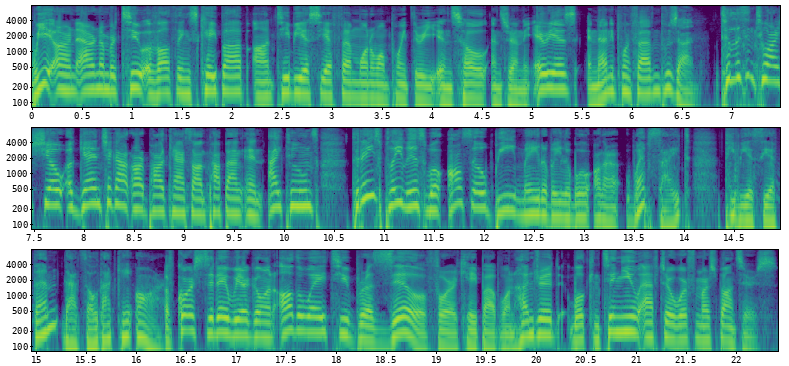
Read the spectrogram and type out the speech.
We are in hour number two of All Things K-pop on TBS eFM 101.3 in Seoul and surrounding areas and 90.5 in Busan. To listen to our show again, check out our podcast on Podbbang and iTunes. Today's playlist will also be made available on our website, tbscfm.so.kr. Of course, today we are going all the way to Brazil for K-pop 100. We'll continue after a word from our sponsors.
